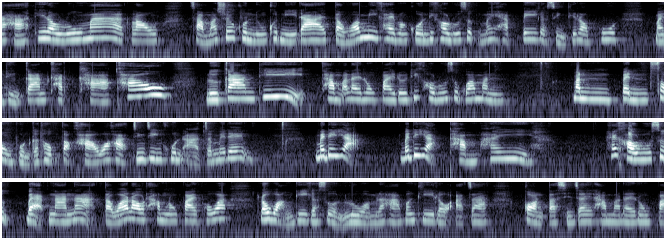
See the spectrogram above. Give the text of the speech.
นะคะ ที่เรารู้มากเราสามารถช่วยคนนู้นคนนี้ได้ แต่ว่ามีใครบางคนที่เขารู้สึกไม่แฮปปี้กับสิ่งที่เราพูด หมายถึงการขัดขาเขาหรือการที่ทำอะไรลงไปโดยที่เขารู้สึกว่ามันมันเป็นส่งผลกระทบต่อเขาอะค่ะ จริง ๆ คุณอาจจะไม่ได้ไม่ได้อยากไม่ได้อยากทำให้ ให้เขารู้สึกแบบนั้นอะแต่ว่าเราทำลงไป เพราะว่าเราหวังดีกับส่วนรวมนะคะ บางทีเราอาจจะก่อนตัดสินใจทำอะไรลงไป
